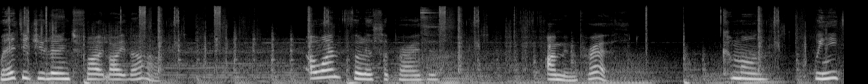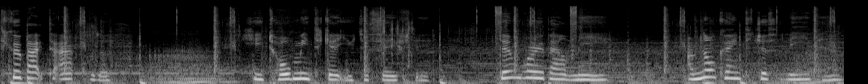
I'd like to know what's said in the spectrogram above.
Where did you learn to fight like that? Oh, I'm full of surprises. I'm impressed. Come on, we need to go back to Aquidus. He told me to get you to safety. Don't worry about me. I'm not going to just leave him.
